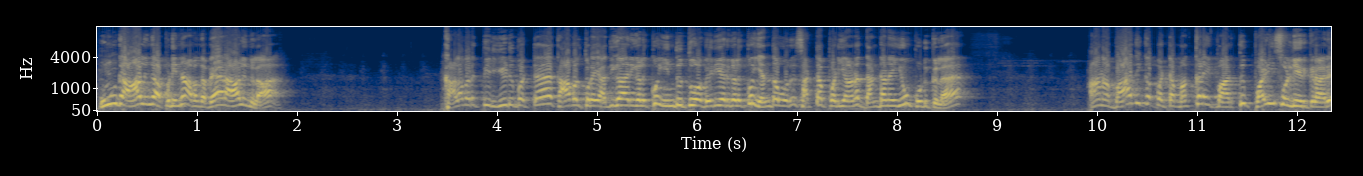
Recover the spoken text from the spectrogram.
உங்க ஆளுங்க அப்படின்னா அவங்க வேற ஆளுங்களா? கலவரத்தில் ஈடுபட்ட காவல்துறை அதிகாரிகளுக்கும் இந்துத்துவ வெறியர்களுக்கும் எந்த ஒரு சட்டப்படியான தண்டனையும் கொடுக்கல. ஆனா பாதிக்கப்பட்ட மக்களை பார்த்து பழி சொல்லி இருக்கிறாரு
